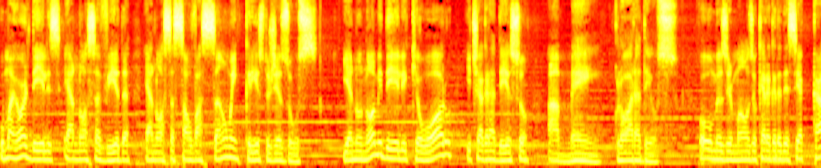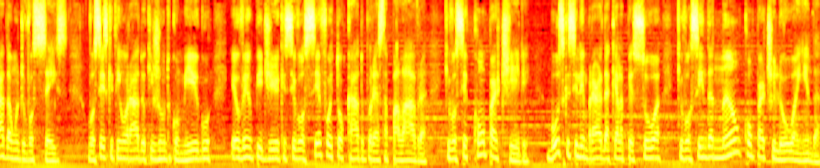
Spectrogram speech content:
o maior deles é a nossa vida, é a nossa salvação em Cristo Jesus. E é no nome dele que eu oro e te agradeço. Amém. Glória a Deus. Oh, meus irmãos, eu quero agradecer a cada um de vocês, vocês que têm orado aqui junto comigo. Eu venho pedir que, se você foi tocado por essa palavra, que você compartilhe. Busque se lembrar daquela pessoa que você ainda não compartilhou ainda.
